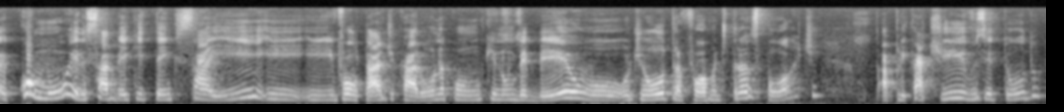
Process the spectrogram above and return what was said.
é comum ele saber que tem que sair e, e voltar de carona com um que não bebeu ou, ou de outra forma de transporte, aplicativos e tudo.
